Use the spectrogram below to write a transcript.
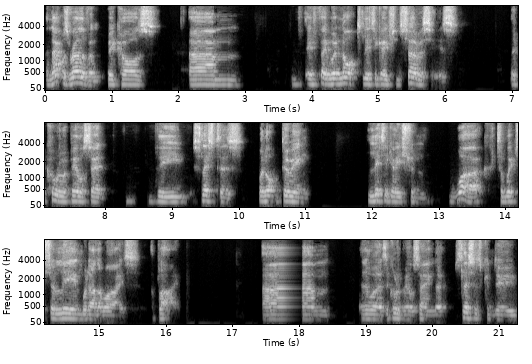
and that was relevant because um, if they were not litigation services, the Court of Appeal said the solicitors were not doing litigation work to which a lien would otherwise apply. Um, in other words, the Court of Appeal saying that solicitors can do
